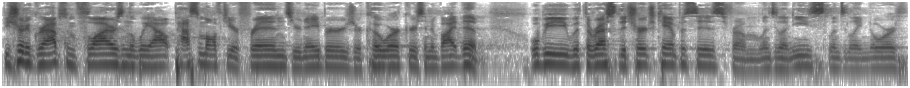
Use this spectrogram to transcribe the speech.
Be sure to grab some flyers on the way out, pass them off to your friends, your neighbors, your coworkers, and invite them. We'll be with the rest of the church campuses from Lindsay Lane East, Lindsay Lane North.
